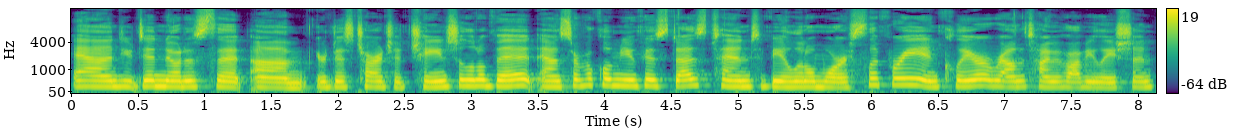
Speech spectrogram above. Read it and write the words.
and you did notice that um, your discharge had changed a little bit. And cervical mucus does tend to be a little more slippery and clear around the time of ovulation.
